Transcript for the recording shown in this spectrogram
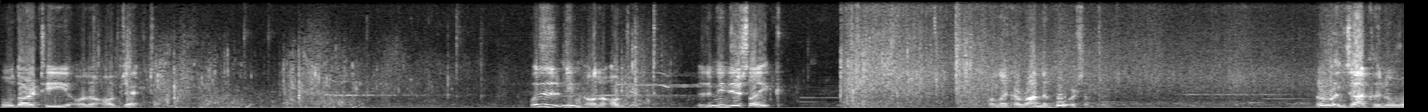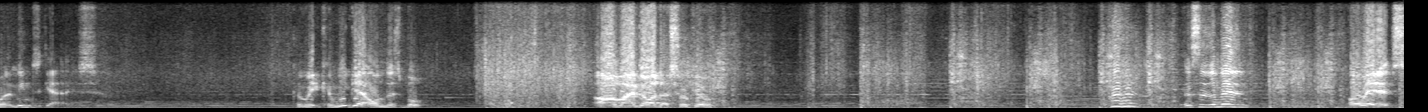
Hold RT on an object. What does it mean on an object? Does it mean just like on like a random boat or something? I don't exactly know what it means, guys. Can wait, can we get on this boat? Oh my god, that's so cool. this is amazing. Oh wait, it's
